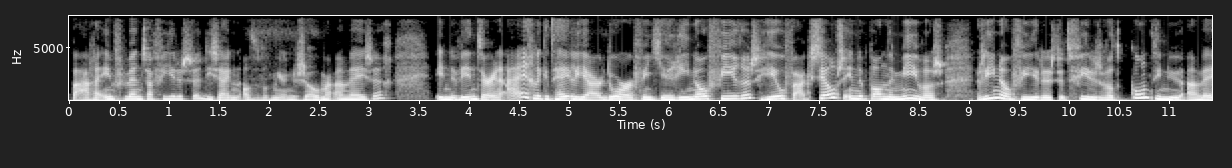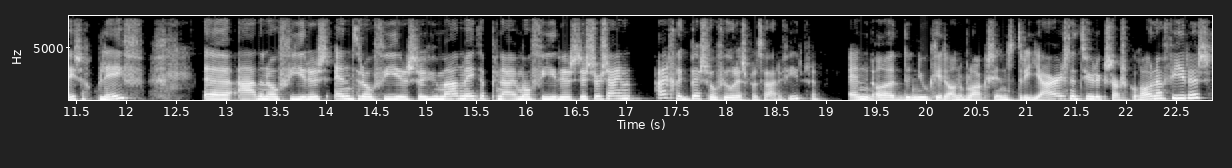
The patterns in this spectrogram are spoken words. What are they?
para-influenza-virussen. Die zijn altijd wat meer in de zomer aanwezig. In de winter en eigenlijk het hele jaar door vind je rhinovirus. Heel vaak, zelfs in de pandemie was rhinovirus het virus wat continu aanwezig bleef uh, adenovirus, enterovirussen, humaan metapneumovirus. Dus er zijn eigenlijk best wel veel respiratoire virussen. En uh, de new kid on the block sinds drie jaar is natuurlijk SARS-coronavirus.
